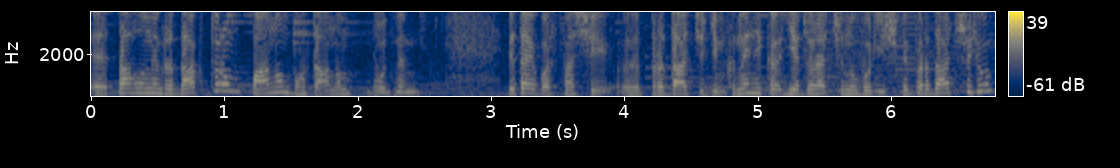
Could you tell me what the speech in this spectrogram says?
е, та головним редактором паном Богданом Будним. Вітаю вас в нашій е, передачі Дім книги, яка є, до речі, новорічною передачею.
